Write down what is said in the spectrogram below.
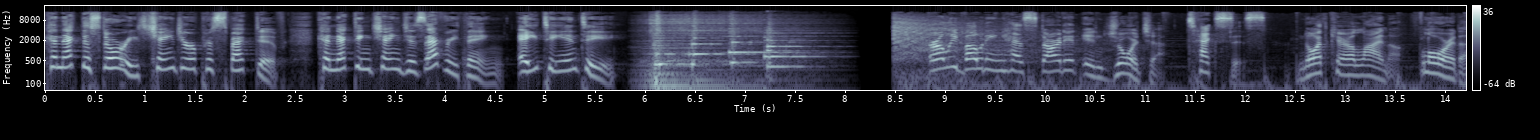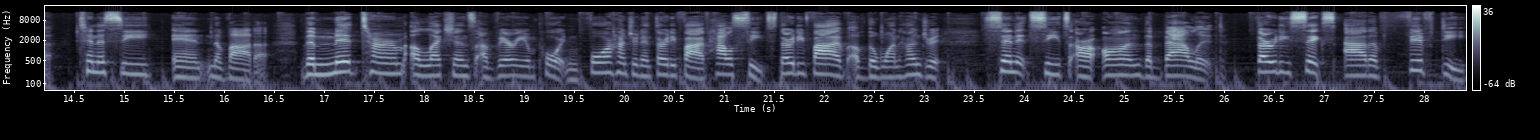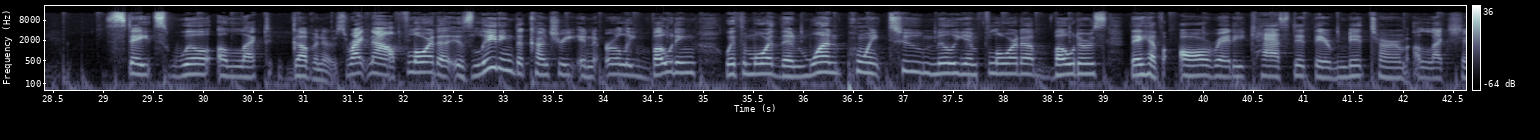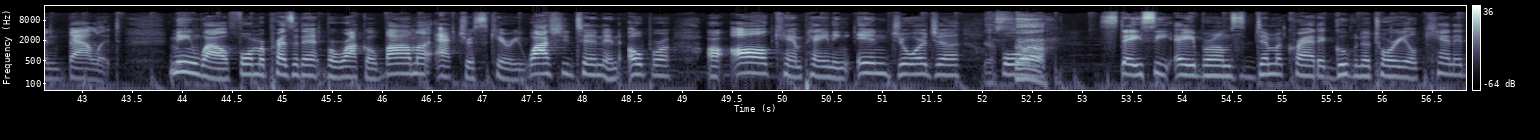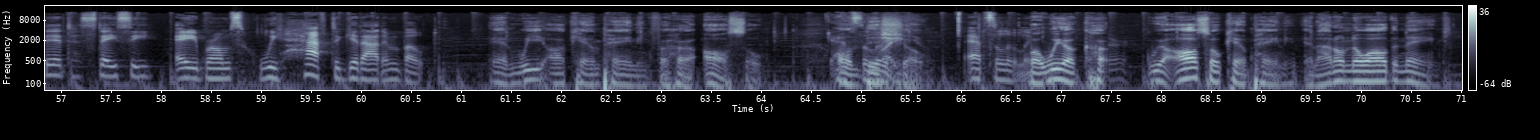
Connect the stories, change your perspective. Connecting changes everything. AT&T. Early voting has started in Georgia, Texas, North Carolina, Florida, Tennessee, and Nevada. The midterm elections are very important. 435 House seats, 35 of the 100 Senate seats are on the ballot. 36 out of 50 states will elect governors. Right now, Florida is leading the country in early voting with more than 1.2 million Florida voters. They have already casted their midterm election ballot. Meanwhile, former President Barack Obama, actress Kerry Washington, and Oprah are all campaigning in Georgia Yes, for sir. Stacey Abrams, Democratic gubernatorial candidate. Stacey Abrams, we have to get out and vote. And we are campaigning for her also on this show. Absolutely. But we are co- we are also campaigning, and I don't know all the names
